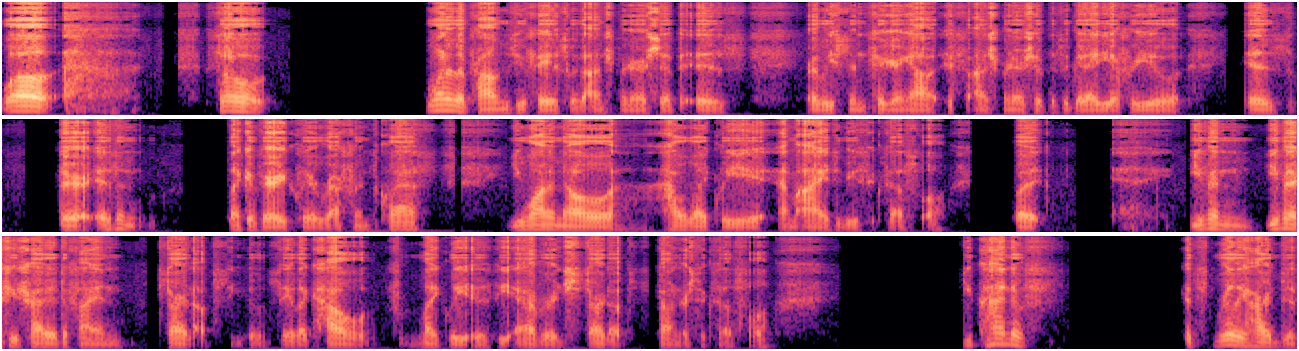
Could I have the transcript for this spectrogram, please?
well, so one of the problems you face with entrepreneurship is, or at least in figuring out if entrepreneurship is a good idea for you, is there isn't like a very clear reference class. You want to know how likely am I to be successful, but even even if you try to define startups, you would say like how likely is the average startup founder successful? You kind of it's really hard to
